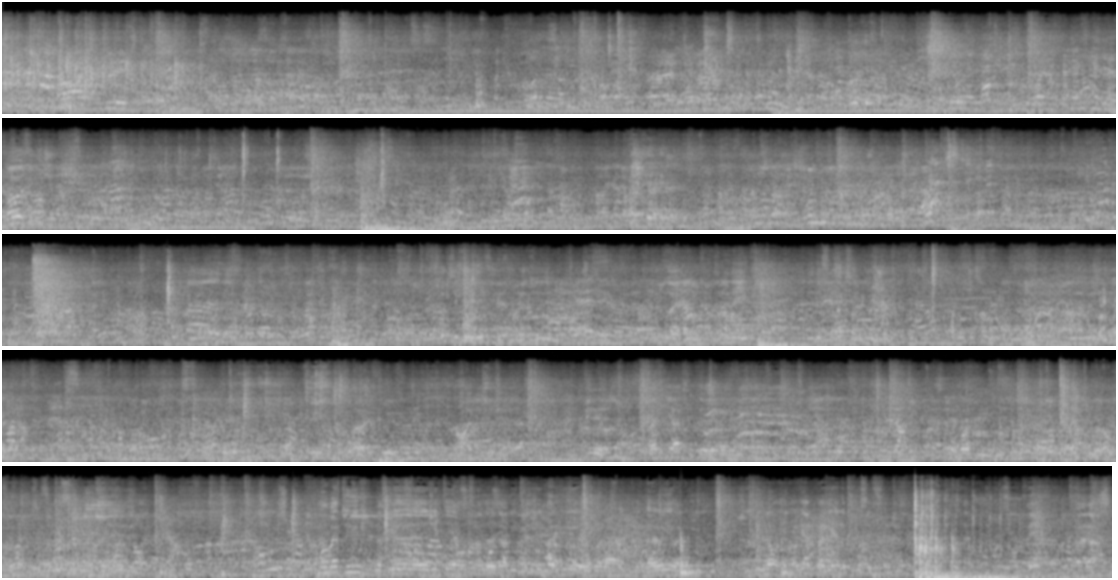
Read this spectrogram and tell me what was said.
Comment vas-tu? Parce que j'étais en train d'arbitrer, j'ai pas vu, euh, voilà. Bah oui, voilà. J'ai dit non, je ne regarde pas bien,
